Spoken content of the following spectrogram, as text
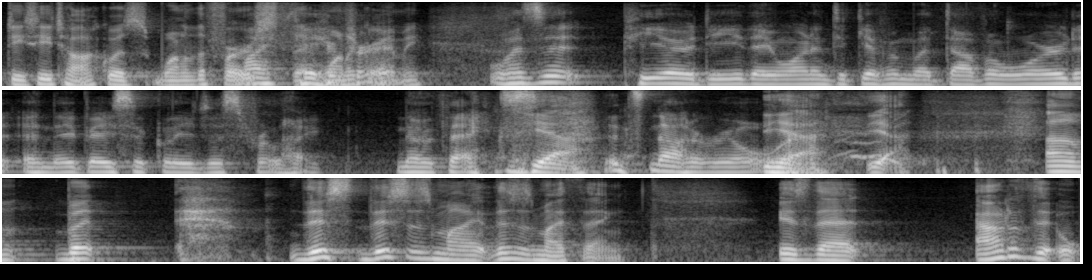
DC Talk was one of the My first that won a Grammy. was it POD? They wanted to give him a Dove Award, and they basically just were like, "No thanks. Yeah. it's not a real award." Yeah, yeah. Um, but this this is my this is my thing, is that out of the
